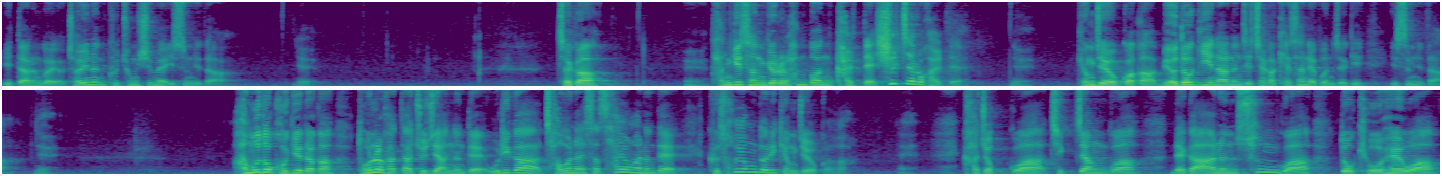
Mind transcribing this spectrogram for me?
있다는 거예요. 저희는 그 중심에 있습니다. 제가 예, 단기 선교를 한번 갈 때, 실제로 갈 때, 예, 경제 효과가 몇 억이 나는지 제가 계산해 본 적이 있습니다. 예. 아무도 거기에다가 돈을 갖다 주지 않는데 우리가 자원해서 사용하는데 그 소용돌이 경제 효과가 가족과 직장과 내가 아는 순과 또 교회와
